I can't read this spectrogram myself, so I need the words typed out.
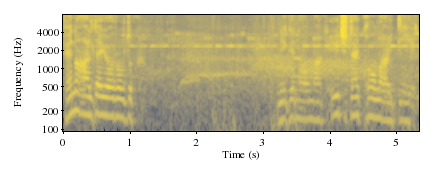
Fena halde yorulduk. Negan olmak hiç de kolay değil.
